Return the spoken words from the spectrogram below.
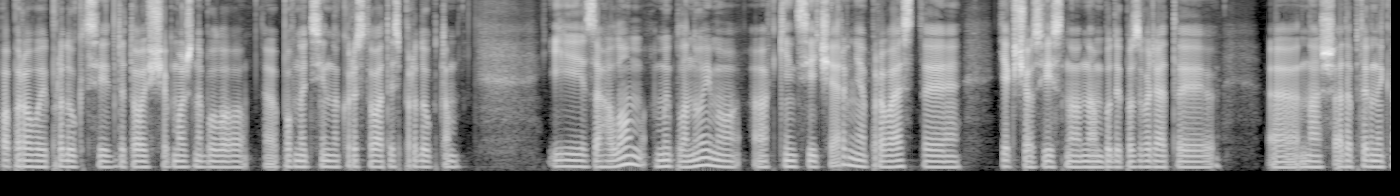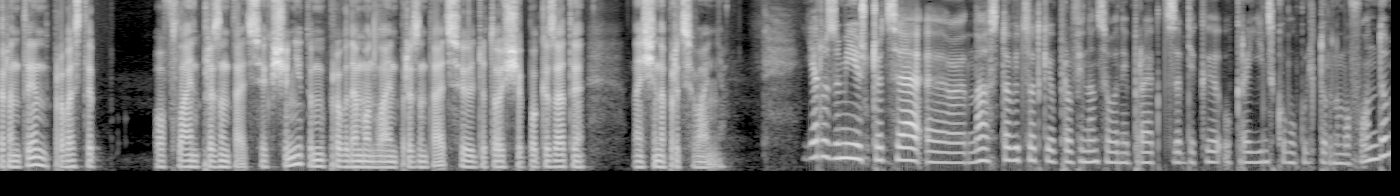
паперової продукції для того, щоб можна було повноцінно користуватись продуктом. І загалом ми плануємо в кінці червня провести, якщо, звісно, нам буде дозволяти наш адаптивний карантин, провести офлайн-презентацію. Якщо ні, то ми проведемо онлайн-презентацію для того, щоб показати наші напрацювання. Я розумію, що це е, на 100% профінансований проект завдяки Українському культурному фонду,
